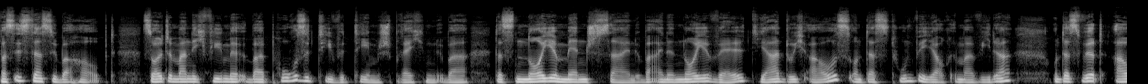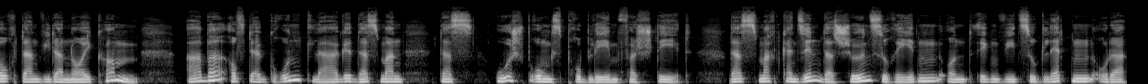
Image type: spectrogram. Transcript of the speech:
Was ist das überhaupt? Sollte man nicht vielmehr über positive Themen sprechen, über das neue Menschsein, über eine neue Welt? Ja, durchaus. Und das tun wir ja auch immer wieder. Und das wird auch dann wieder neu kommen. Aber auf der Grundlage, dass man das Ursprungsproblem versteht. Das macht keinen Sinn, das schön zu reden und irgendwie zu glätten oder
